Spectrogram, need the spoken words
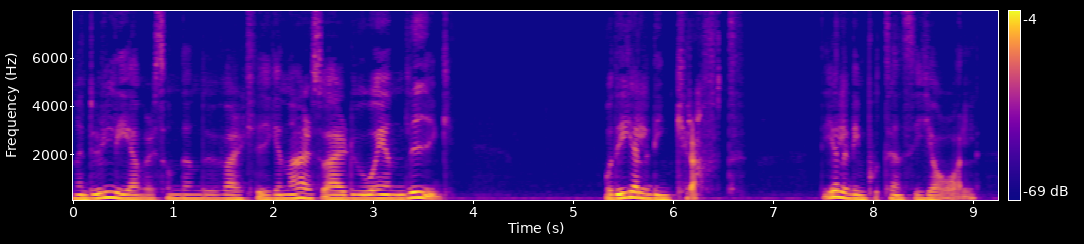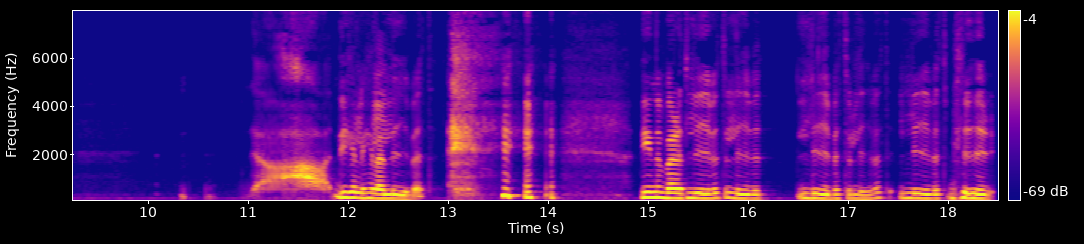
När du lever som den du verkligen är så är du oändlig. Och det gäller din kraft. Det gäller din potential. Det gäller hela livet. Det innebär att livet och livet, livet och livet, livet blir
